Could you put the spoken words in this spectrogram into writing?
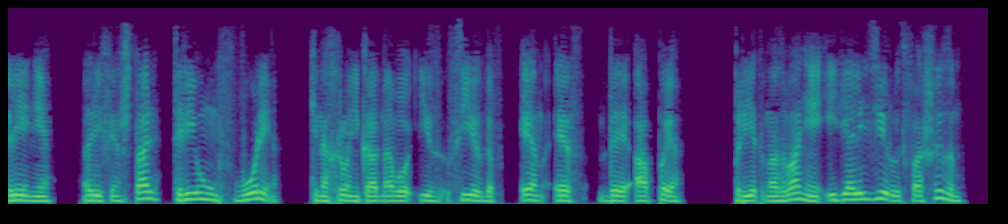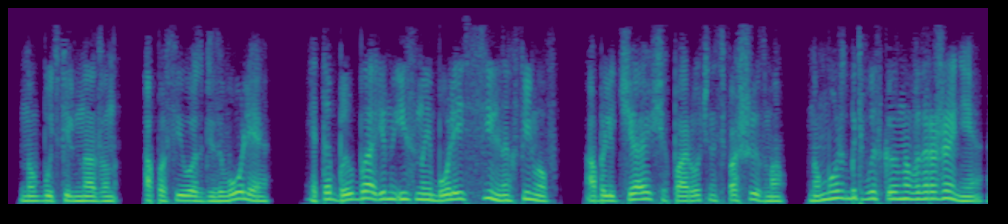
Лени Рифеншталь «Триумф воли», кинохроника одного из съездов НСДАП, при этом название идеализирует фашизм, но будь фильм назван «Апофеоз безволия», это был бы один из наиболее сильных фильмов, обличающих порочность фашизма. Но может быть высказано возражение.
